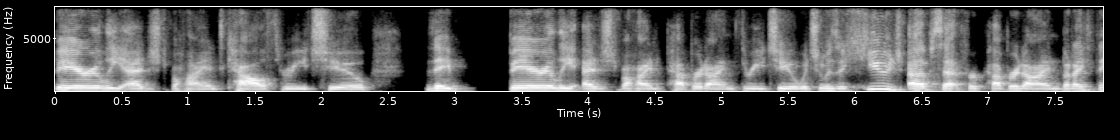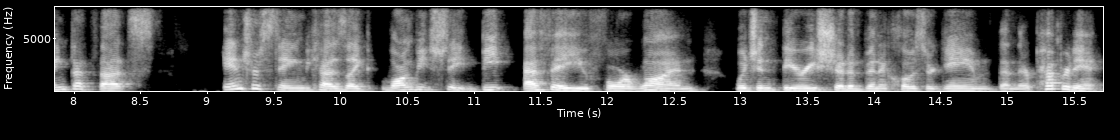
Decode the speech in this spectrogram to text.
barely edged behind Cal 3 2. They barely edged behind Pepperdine 3 2, which was a huge upset for Pepperdine. But I think that that's interesting because like Long Beach State beat FAU 4-1, which in theory should have been a closer game than their Pepperdine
